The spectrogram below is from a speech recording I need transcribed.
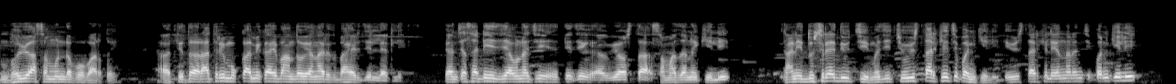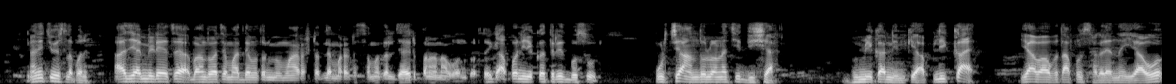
भव्य असा मंडप उभारतोय. तिथं रात्री मुक्कामी काही बांधव येणार आहेत बाहेर जिल्ह्यातले. त्यांच्यासाठी जेवणाची त्याची व्यवस्था समाजानं केली. आणि दुसऱ्या दिवशी म्हणजे चोवीस तारखेची पण केली. तेवीस तारखेला येणाऱ्यांची पण केली आणि चोवीसला पण. आज या मीडियाच्या बांधवाच्या माध्यमातून मी महाराष्ट्रातल्या मराठा समाजाला जाहीरपणानं आवाहन करतोय की आपण एकत्रित बसून पुढच्या आंदोलनाची दिशा भूमिका नेमकी आपली काय याबाबत आपण सगळ्यांना यावं.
